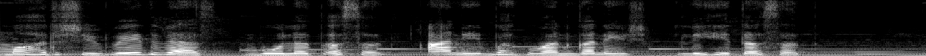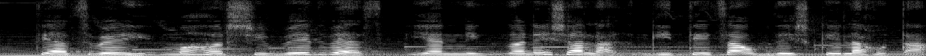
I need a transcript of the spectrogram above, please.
महर्षी वेदव्यास बोलत असत आणि भगवान गणेश लिहित असत. त्याचवेळी महर्षी वेदव्यास यांनी गणेशाला गीतेचा उपदेश केला होता.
